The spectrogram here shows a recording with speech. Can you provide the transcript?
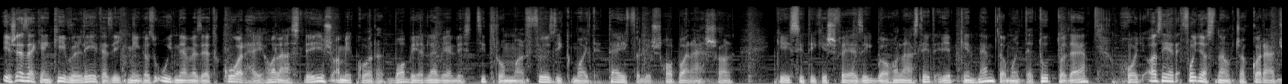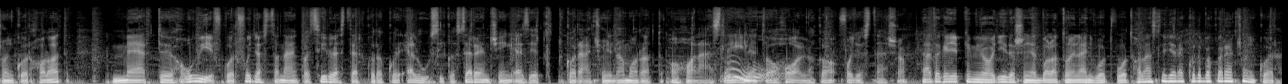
És ezeken kívül létezik még az úgynevezett korhely halászlé is, amikor babér levél és citrommal főzik, majd tejfölös habarással készítik és fejezik be a halászlét. Egyébként nem tudom, hogy te tudtad-e, hogy azért fogyasztanak csak karácsonykor halat, mert ö, ha új évkor fogyasztanánk, vagy szilveszterkor, akkor elúszik a szerencsénk, ezért karácsonyra maradt a halászlé, illetve a halnak a fogyasztása. Látok egyébként, hogy édesanyád balatoni lány volt, volt halászlé gyerekkorban karácsonykor?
